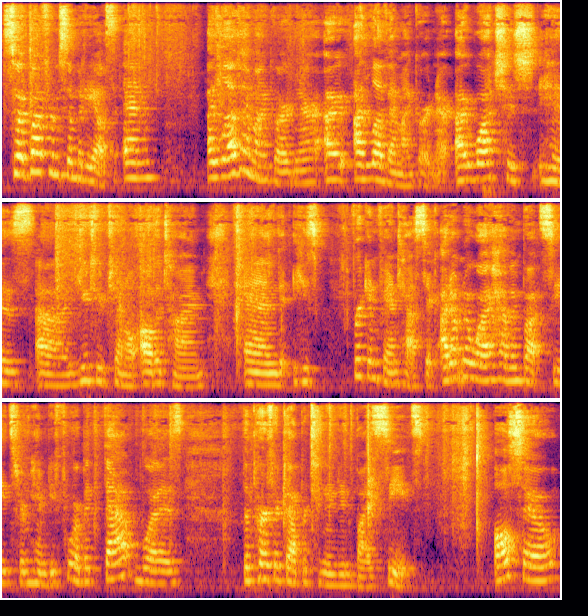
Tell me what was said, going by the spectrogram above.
so I bought from somebody else, and I love MIgardener. I, I love MIgardener. I watch his his uh, YouTube channel all the time, and he's freaking fantastic. I don't know why I haven't bought seeds from him before, but that was the perfect opportunity to buy seeds. Also,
